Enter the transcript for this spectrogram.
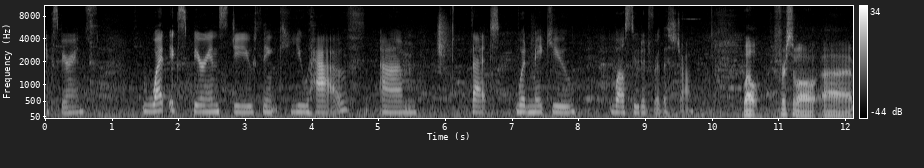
experience. What experience do you think you have um, that would make you well suited for this job? Well, first of all, uh,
